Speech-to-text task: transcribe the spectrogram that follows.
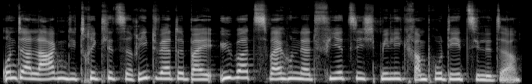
und da lagen die Triglyceridwerte bei über 240 Milligramm pro Deziliter.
